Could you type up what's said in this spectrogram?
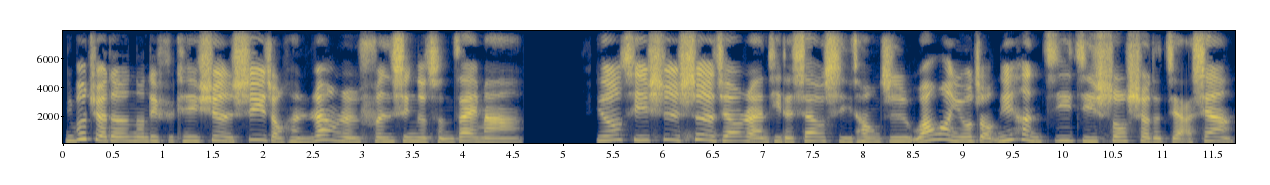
你不觉得 notification 是一种很让人分心的存在吗？尤其是社交软体的消息通知，往往有种你很积极 social 的假象，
